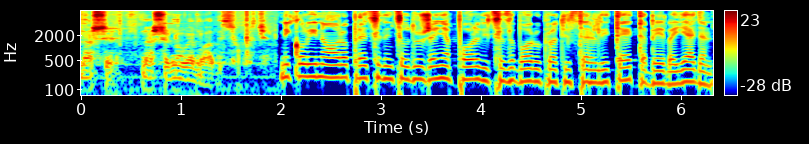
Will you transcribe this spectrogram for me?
naše, naše nove mlade sugrađane. Nikolina Oro, predsjednica Udruženja porodica za borbu protiv steriliteta Beba 1,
